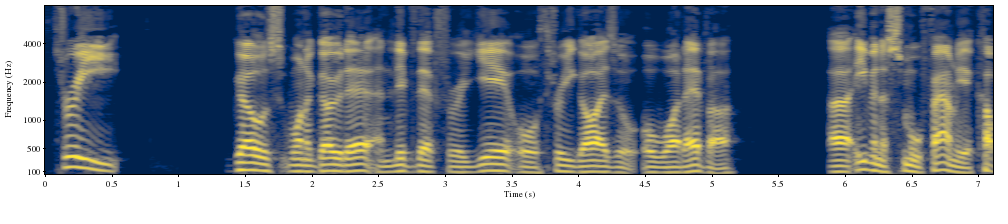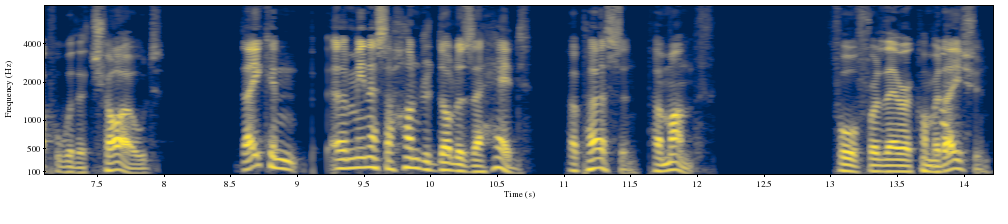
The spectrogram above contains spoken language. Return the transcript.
three girls want to go there and live there for a year, or three guys, or, or whatever, uh, even a small family, a couple with a child, they can. I mean, that's a hundred dollars a head per person per month for for their accommodation.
